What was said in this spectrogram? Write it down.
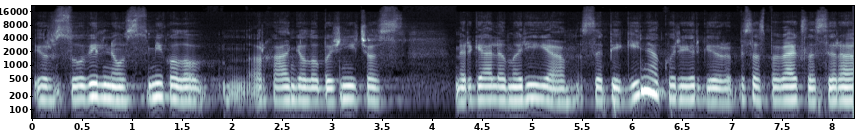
ir su Vilniaus Mykolo Arhangelo bažnyčios mergelė Marija Sapieginė, kuri irgi visas paveikslas yra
